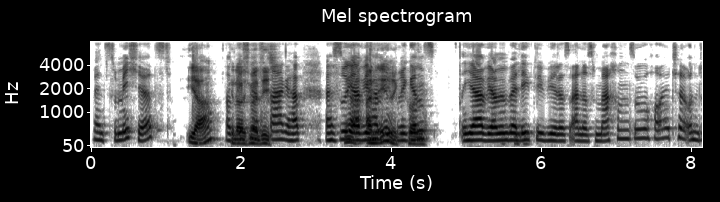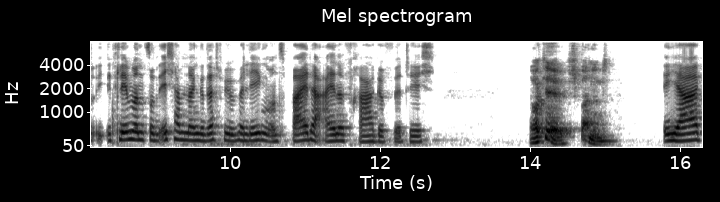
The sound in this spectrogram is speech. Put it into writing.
Meinst du mich jetzt? Ja, Ob genau, ich ich eine dich. Frage habe? Ach so, Ja, ja, wir haben Erik übrigens, ja, wir haben überlegt, wie wir das alles machen so heute und Clemens und ich haben dann gedacht, wir überlegen uns beide eine Frage für dich. Okay, spannend. Ja,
